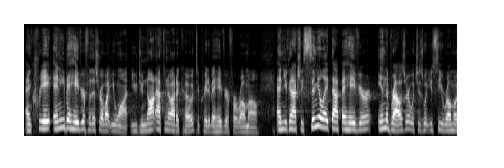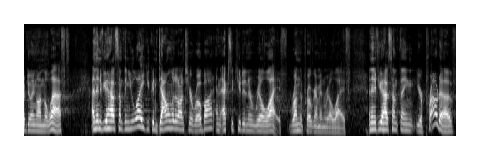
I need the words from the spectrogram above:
and create any behavior for this robot you want. You do not have to know how to code to create a behavior for Romo. And you can actually simulate that behavior in the browser, which is what you see Romo doing on the left. And then if you have something you like, you can download it onto your robot and execute it in real life, run the program in real life. And then if you have something you're proud of,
